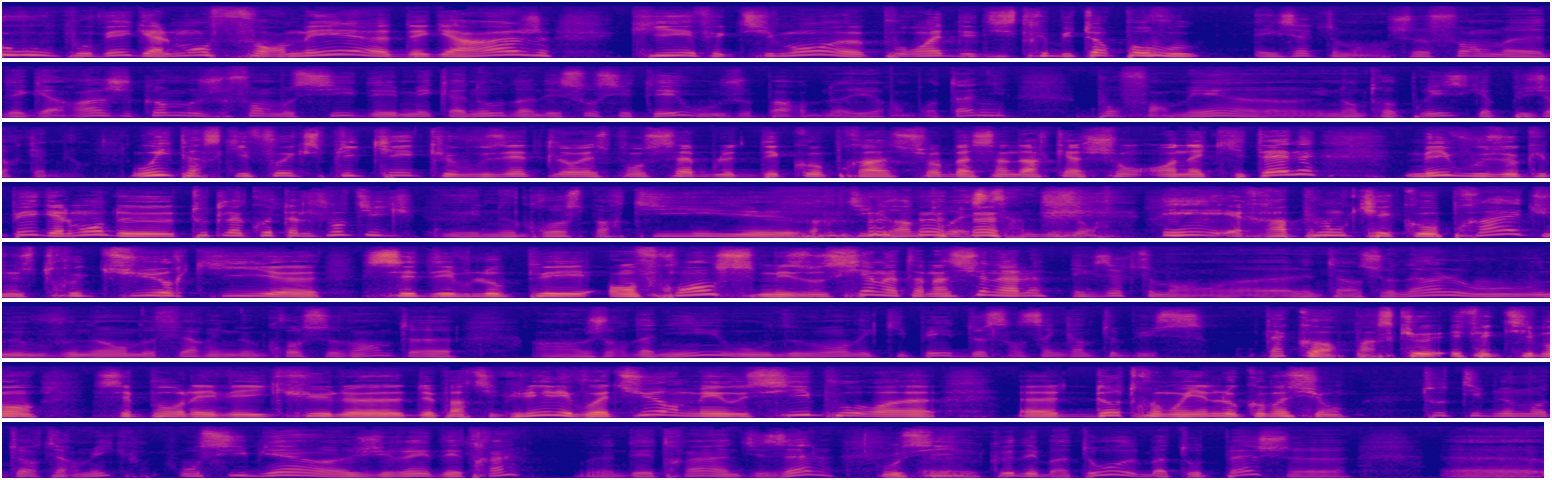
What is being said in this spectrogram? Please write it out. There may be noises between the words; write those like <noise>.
ou vous pouvez également former euh, des garages qui effectivement euh, pourront être des distributeurs pour vous. Exactement. Je forme euh, des garages comme je forme aussi des mécanos dans des sociétés où je pars d'ailleurs en Bretagne pour former une entreprise qui a plusieurs camions. Oui, parce qu'il faut expliquer que vous êtes le responsable d'Ecopra sur le bassin d'Arcachon en Aquitaine, mais vous occupez également de toute la côte atlantique. Une grosse partie, partie Grand Ouest, hein, disons. <laughs> Et rappelons qu'Ecopra est une structure qui s'est développée en France, mais aussi à l'international. Exactement, à l'international où nous venons de faire une grosse vente euh, en Jordanie où nous devons équiper 250 bus. D'accord, parce que effectivement, c'est pour les véhicules euh, de particuliers, les voitures, mais aussi pour euh, d'autres moyens de locomotion tout type de moteur thermique, aussi bien, euh, j'irais, des trains, euh, des trains diesel, aussi. Euh, que des bateaux, des bateaux de pêche,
